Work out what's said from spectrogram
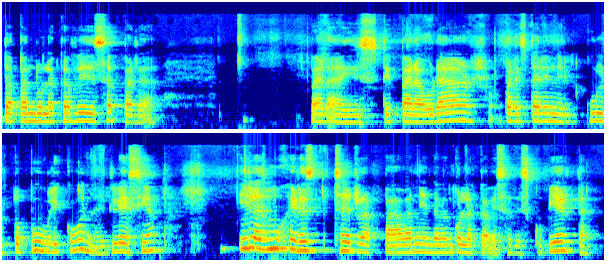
tapando la cabeza para, para, este, para orar, para estar en el culto público, en la iglesia, y las mujeres se rapaban y andaban con la cabeza descubierta.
